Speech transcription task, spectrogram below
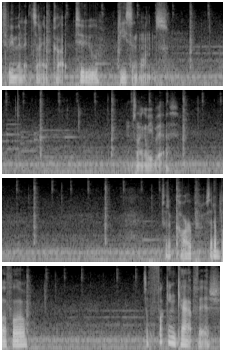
Three minutes and I have caught two decent ones. It's not gonna be bad. Is that a carp? Is that a buffalo? It's a fucking catfish.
